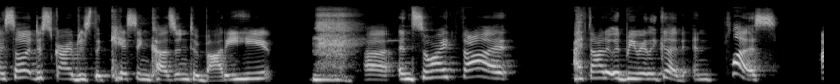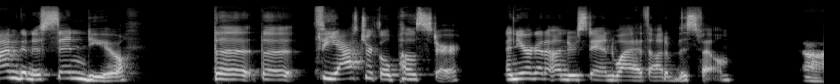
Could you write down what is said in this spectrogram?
I saw it described as the kissing cousin to Body Heat. Uh, and so I thought, I thought it would be really good. And plus, I'm going to send you the the theatrical poster, and you're going to understand why I thought of this film. ah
